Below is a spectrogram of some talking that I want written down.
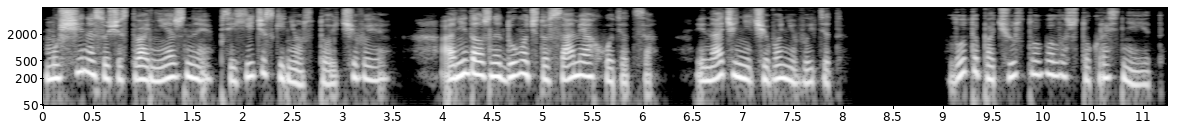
«Мужчины — существа нежные, психически неустойчивые. Они должны думать, что сами охотятся, иначе ничего не выйдет. Лота почувствовала, что краснеет.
